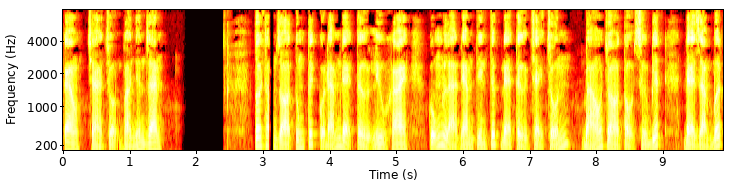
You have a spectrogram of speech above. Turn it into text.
cao trà trộn vào nhân gian. Tôi thăm dò tung tích của đám đệ tử lưu khai, cũng là đem tin tức đệ tử chạy trốn, báo cho tổ sư biết, để giảm bớt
